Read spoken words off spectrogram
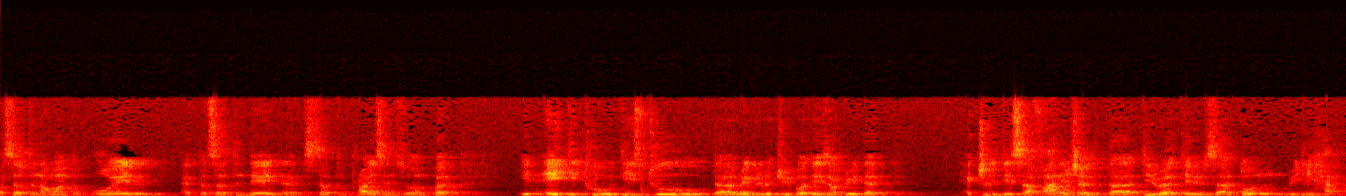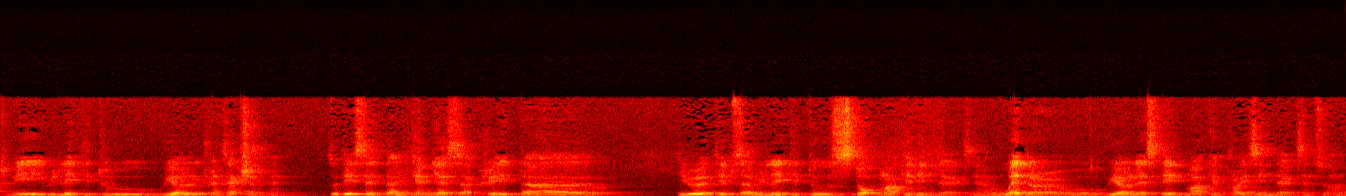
a certain amount of oil at a certain date at a certain price and so on. But in 82, these two uh, regulatory bodies agreed that actually these uh, financial uh, derivatives don't really have to be related to real transaction. eh? So they said that you can, yes, uh, create uh, derivatives related to stock market index, you know, weather or real estate market price index and so on.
